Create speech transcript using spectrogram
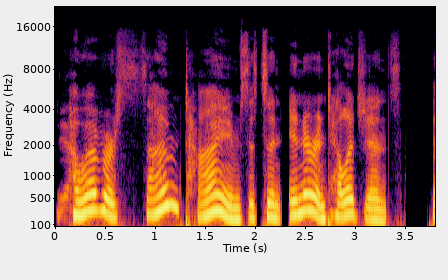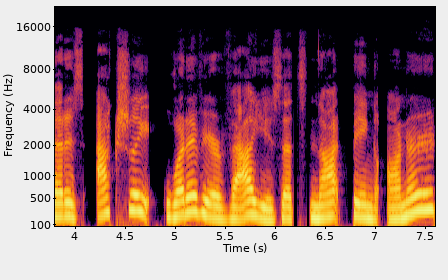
Yeah. However, sometimes it's an inner intelligence that is actually one of your values that's not being honored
